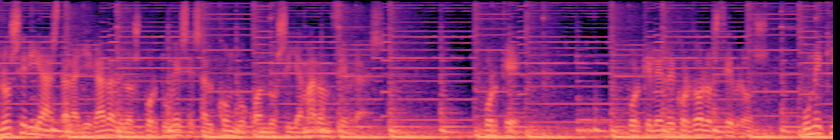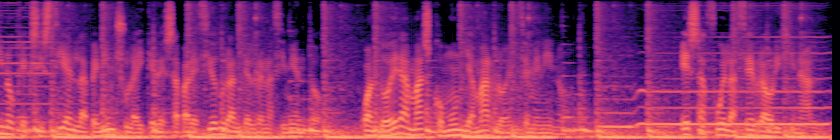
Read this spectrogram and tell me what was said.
No sería hasta la llegada de los portugueses al Congo cuando se llamaron cebras. ¿Por qué? Porque le recordó a los cebros, un equino que existía en la península y que desapareció durante el Renacimiento, cuando era más común llamarlo en femenino. Esa fue la cebra original.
